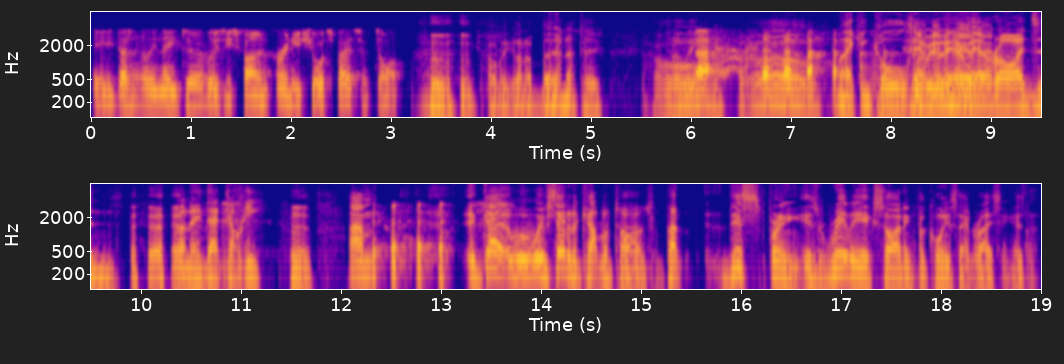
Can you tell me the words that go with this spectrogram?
he doesn't really need to lose his phone for any short space of time. He's probably got a burner too. Oh, oh. Making calls everywhere about that. rides and I need that jockey. Um, it go, we've said it a couple of times, but this spring is really exciting for Queensland racing, isn't it?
